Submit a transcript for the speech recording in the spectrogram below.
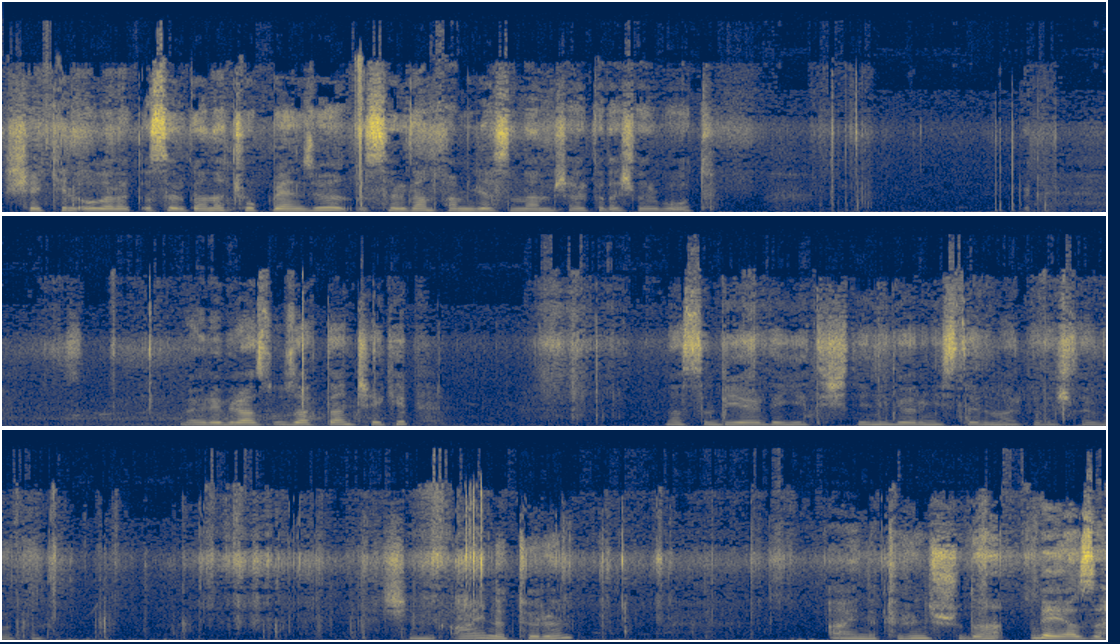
şekil olarak ısırgana çok benziyor. Isırgan familyasındanmış arkadaşlar bu ot. Böyle biraz uzaktan çekip nasıl bir yerde yetiştiğini görün istedim arkadaşlar bakın. Şimdi aynı türün Aynı türün şu da beyazı.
